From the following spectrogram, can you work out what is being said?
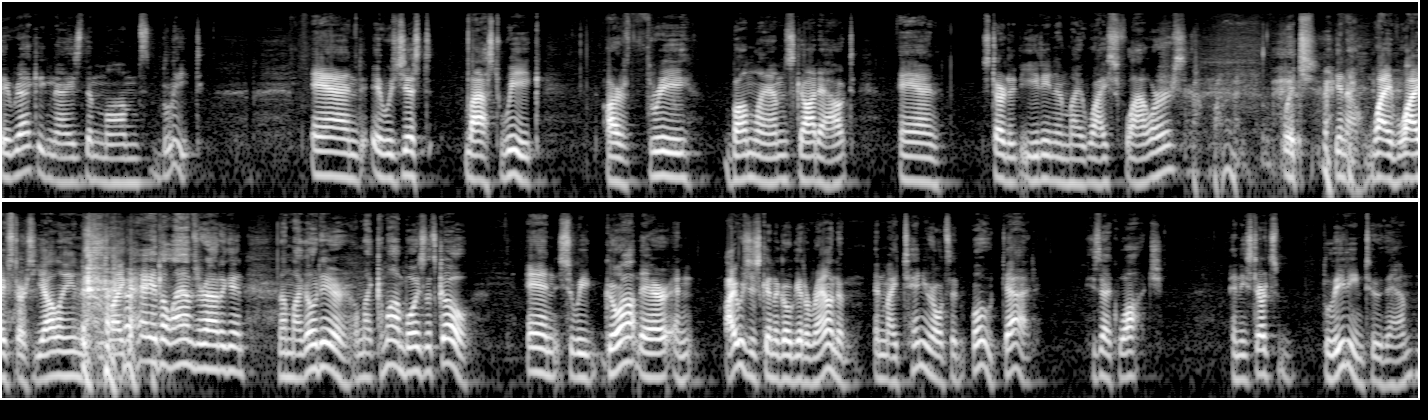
they recognize the mom's bleat. And it was just last week, our three bum lambs got out and started eating in my wife's flowers, which, you know, my wife starts yelling, like, hey, the lambs are out again. And I'm like, oh dear. I'm like, come on, boys, let's go. And so we go out there, and I was just going to go get around him. And my 10 year old said, whoa, dad. He's like, watch. And he starts bleeding to them,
